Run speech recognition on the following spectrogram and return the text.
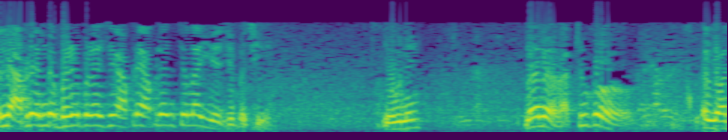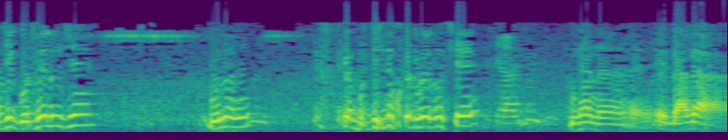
એટલે આપણે અંદર ભરે પડે છે, આપણે આપણે ચલાવીએ છીએ પછી. એવું નહીં? ના ના સાચું કહો? લોજિક ગોઠવેલું છે? બોલો ને. કે બુદ્ધિનું ગોઠવેલું છે? ના ના, એ દાદા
